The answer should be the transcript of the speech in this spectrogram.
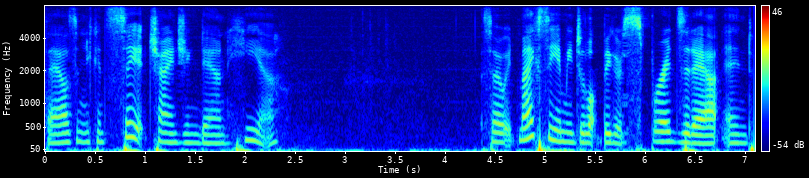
thousand. You can see it changing down here. So it makes the image a lot bigger, spreads it out and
